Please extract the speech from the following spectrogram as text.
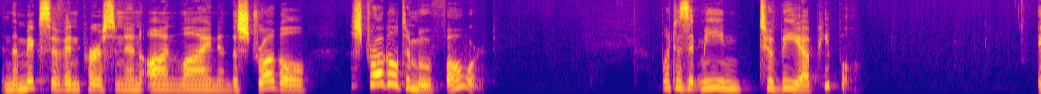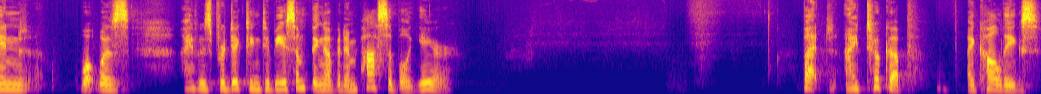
in the mix of in person and online and the struggle, the struggle to move forward. what does it mean to be a people? In what was, I was predicting to be something of an impossible year. But I took up my colleague's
